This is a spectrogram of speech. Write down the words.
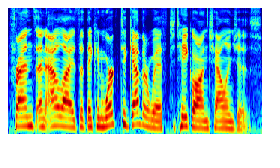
friends and allies that they can work together with to take on challenges.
